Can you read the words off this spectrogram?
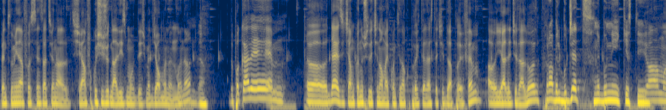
pentru mine a fost senzațional. Și am făcut și jurnalismul, deci mergeau mână în mână. Da. După care, uh, de-aia ziceam că nu știu de ce n-au mai continuat cu proiectele astea, ci de la Pro FM. Au- E alegerea lor. Probabil buget, nebunii, chestii. Eu am, uh,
